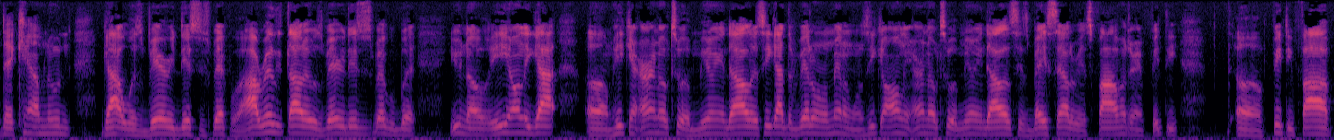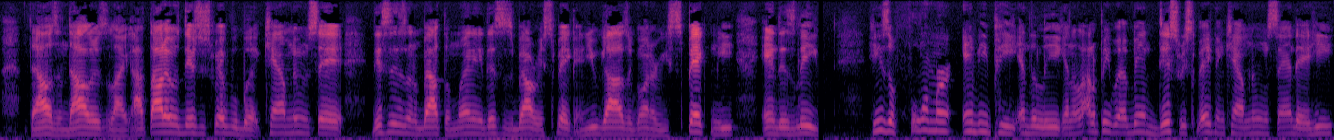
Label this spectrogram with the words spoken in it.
that Cam Newton got was very disrespectful. I really thought it was very disrespectful, but you know, he only got um, he can earn up to a million dollars. He got the veteran minimums. He can only earn up to a million dollars. His base salary is five hundred and fifty uh, fifty-five thousand dollars. Like I thought it was disrespectful, but Cam Newton said this isn't about the money. This is about respect, and you guys are going to respect me in this league. He's a former MVP in the league, and a lot of people have been disrespecting Cam Newton, saying that he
